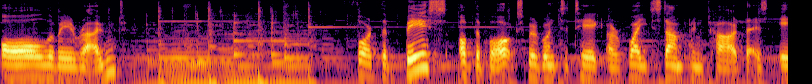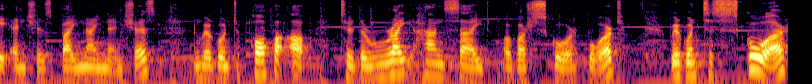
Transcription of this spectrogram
all the way round. For the base of the box, we're going to take our white stamping card that is 8 inches by 9 inches and we're going to pop it up to the right hand side of our scoreboard. We're going to score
